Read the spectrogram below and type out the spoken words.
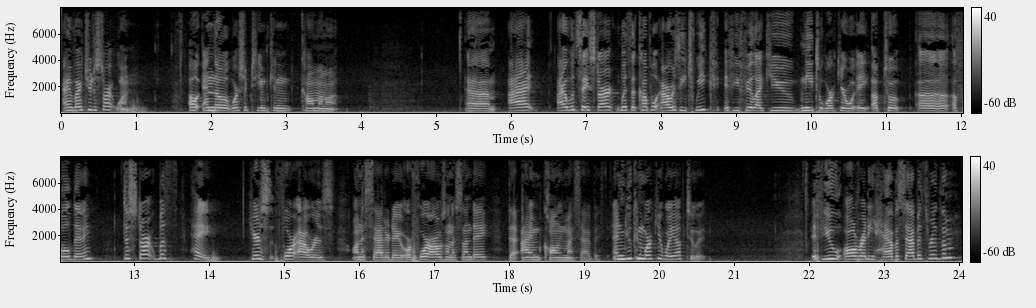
I invite you to start one. Oh, and the worship team can comment on. Um, I I would say start with a couple hours each week if you feel like you need to work your way up to a, a full day. Just start with, hey, here's four hours on a Saturday or four hours on a Sunday that I'm calling my Sabbath. And you can work your way up to it. If you already have a Sabbath rhythm,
